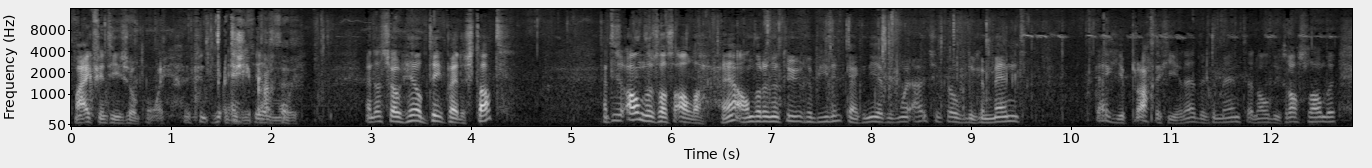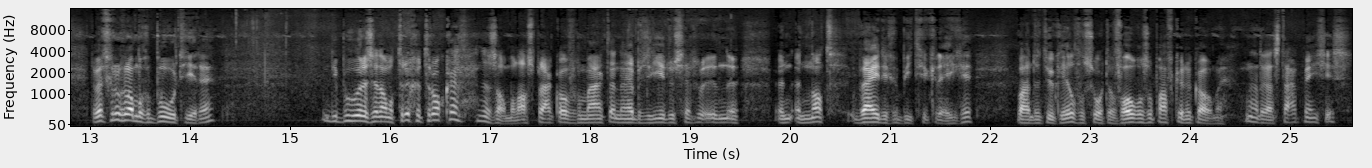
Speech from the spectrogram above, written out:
Maar ik vind hier zo mooi. Ik vind het, Het is echt hier heel prachtig. mooi. En dat is zo heel dicht bij de stad. Het is anders dan alle hè, andere natuurgebieden. Kijk, hier heb je een mooi uitzicht over de Gement. Kijk hier, prachtig hier, hè, de Gement en al die graslanden. Er werd vroeger allemaal geboerd hier, hè. Die boeren zijn allemaal teruggetrokken. Daar is allemaal afspraak over gemaakt. En dan hebben ze hier dus een, eh, een, een nat weidegebied gekregen. Waar natuurlijk heel veel soorten vogels op af kunnen komen. Nou, daar gaan staartmeesjes.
